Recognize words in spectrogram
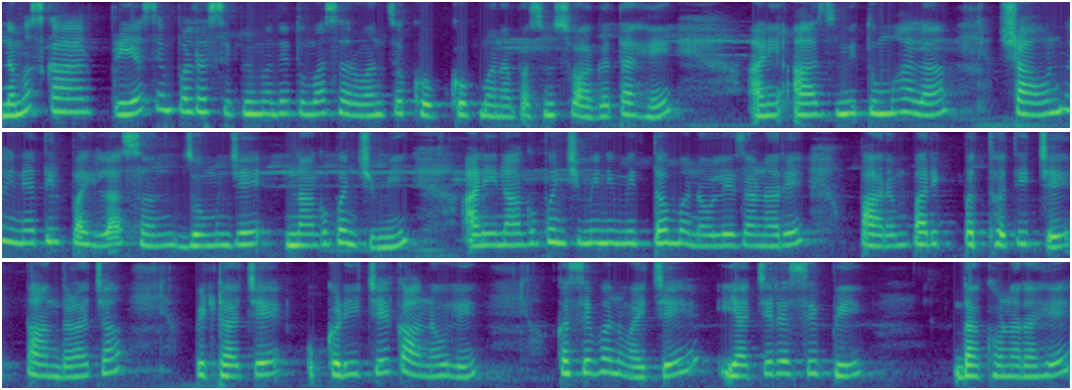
नमस्कार. प्रिया सिंपल रेसिपीमध्ये तुम्हा सर्वांचं खूप खूप मनापासून स्वागत आहे. आणि आज मी तुम्हाला श्रावण महिन्यातील पहिला सण जो म्हणजे नागपंचमी आणि नागपंचमीनिमित्त बनवले जाणारे पारंपरिक पद्धतीचे तांदळाच्या पिठाचे उकडीचे कानवले कसे बनवायचे याची रेसिपी दाखवणार आहे.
